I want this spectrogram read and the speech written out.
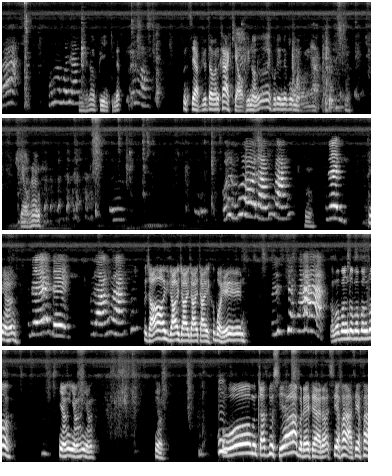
ป้าเขามาบ่ยังให้เราปิ้งกินแล้วต้องรอมันแซ่บอยู่แต่มันค่าแขวพี่น้องเอ้ยผู้เล่นได้บ่มักของยากแขวห้างโอ้ยเพื่อหลังหลังอืมเด่นอิหยังเด่นเด่นหลังหลังจายจายจายจายจายคือบ่เห็นเป็นเสื้อผ้า เอามาเบิ่งดูมาเบิ่งดูอิหยังอิหยังอิหยังอิหยังโอ้มันจับอยู่เสียบ่ได้แท้เนาะเสียผ้าเสียผ้า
